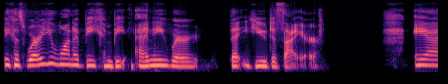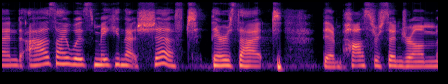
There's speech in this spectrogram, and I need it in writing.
Because where you want to be can be anywhere that you desire. And as I was making that shift, there's that the imposter syndrome,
